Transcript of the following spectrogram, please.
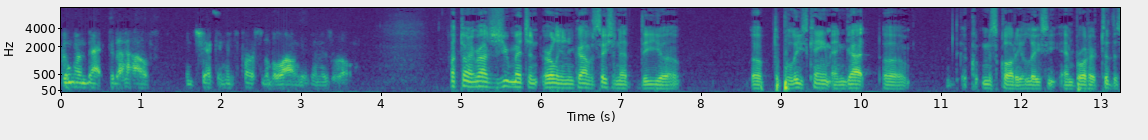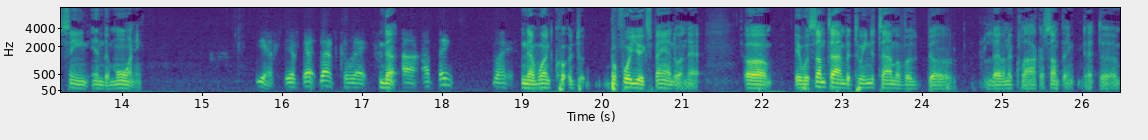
going back to the house and checking his personal belongings in his room. Attorney Rogers, you mentioned earlier in your conversation that the uh, uh, the police came and got uh, Miss Claudia Lacy and brought her to the scene in the morning. Yes, yes, that that's correct. Now, uh, I think. Go ahead. Now, one before you expand on that, um, it was sometime between the time of uh, eleven o'clock or something that uh,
